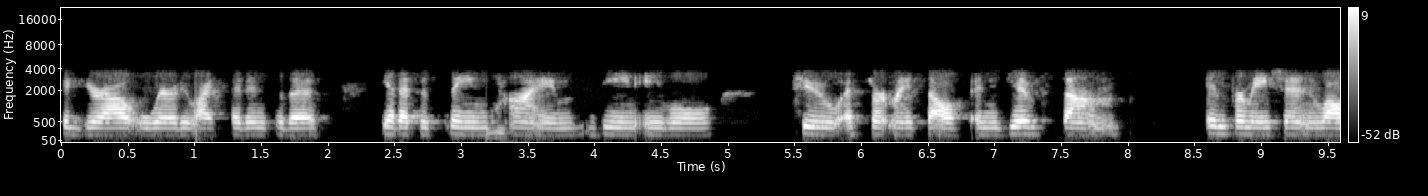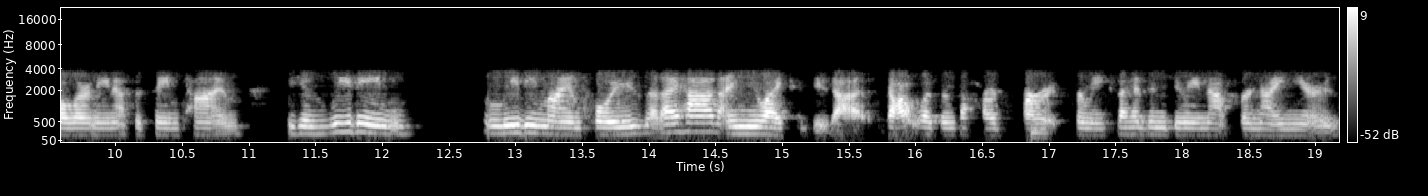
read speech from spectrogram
figure out where do I fit into this. Yet at the same time, being able to assert myself and give some information while learning at the same time. Because leading leading my employees that I had, I knew I could do that. That wasn't the hard mm-hmm. part for me because I had been doing that for nine years,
